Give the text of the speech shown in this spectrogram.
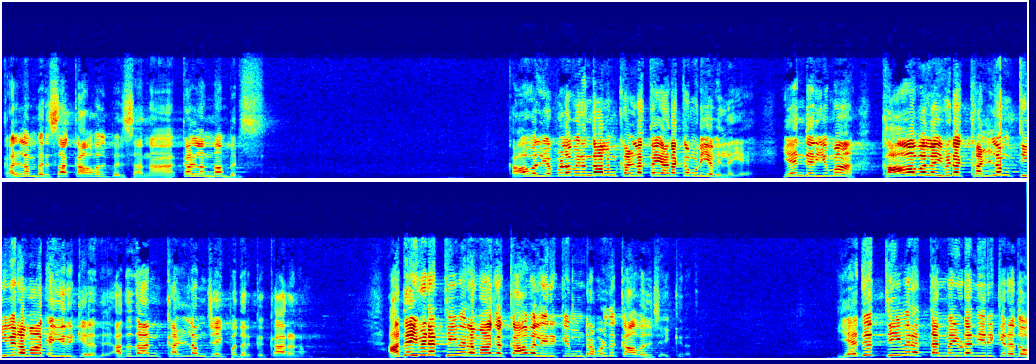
கள்ளம் பெருசா காவல் பெருசானா? கள்ளம் தான் பெருசு. காவல் எவ்வளவு இருந்தாலும் கள்ளத்தை அடக்க முடியவில்லையே. ஏன் தெரியுமா? காவலை விட கள்ளம் தீவிரமாக இருக்கிறது. அதுதான் கள்ளம் ஜெயிப்பதற்கு காரணம். அதைவிட தீவிரமாக காவல் இருக்கின்ற பொழுது காவல் ஜெயிக்கிறது. எது தீவிரத்தன்மையுடன் இருக்கிறதோ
